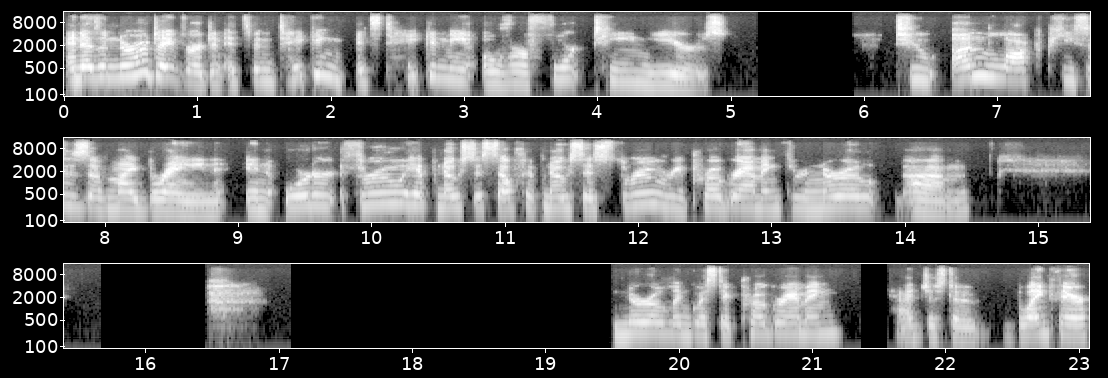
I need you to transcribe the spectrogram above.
And as a neurodivergent, it's been taking, it's taken me over 14 years to unlock pieces of my brain in order through hypnosis, self hypnosis, through reprogramming, through neuro, um, neuro linguistic programming had just a blank there.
